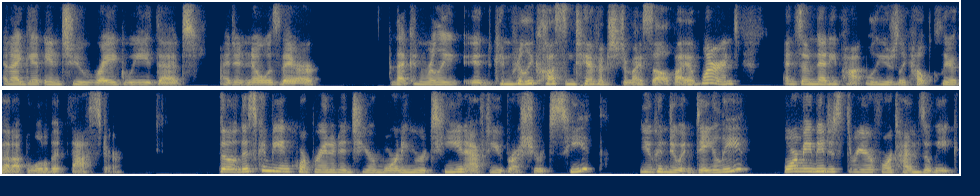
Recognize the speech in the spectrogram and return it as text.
and I get into ragweed that I didn't know was there, that can really, it can really cause some damage to myself. I have learned and so neti pot will usually help clear that up a little bit faster. So this can be incorporated into your morning routine after you brush your teeth. You can do it daily or maybe just three or four times a week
